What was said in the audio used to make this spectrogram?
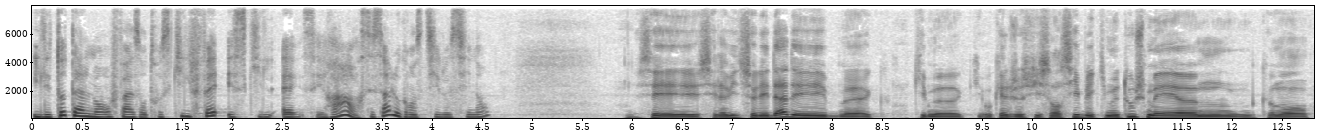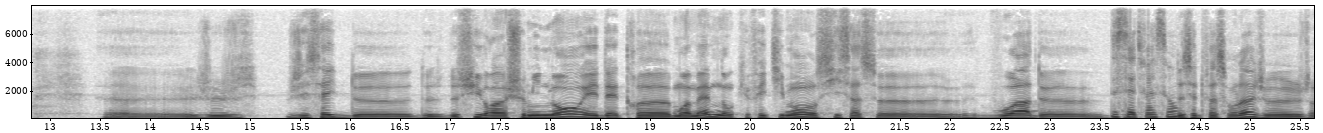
il est totalement en phase entre ce qu'il fait et ce qu'il est. C'est rare. C'est ça le grand style aussi, non? C'est la vie de Soledad et, euh, qui me, auquel je suis sensible et qui me touche. Mais comment euh, j'essaye de, de, suivre un cheminement et d'être euh, moi-même. Donc effectivement, si ça se voit de, de cette façon, de cette façon-là, je, je,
